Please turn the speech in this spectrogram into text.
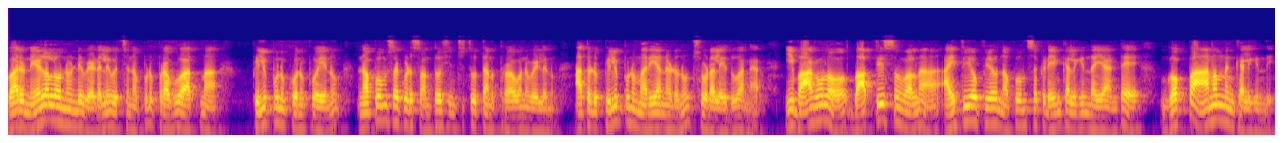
వారు నీళ్ళలో నుండి వెడలి వచ్చినప్పుడు ప్రభు ఆత్మ పిలుపును కొనిపోయెను. నపుంసకుడు సంతోషించుతూ తన త్రోవను వెళ్ళెను. అతడు పిలుపును మరి అన్నడును చూడలేదు అన్నారు. ఈ భాగంలో బాప్తీసం వలన ఐథియోపియో నపుంసకుడు ఏం కలిగిందయ్యా అంటే గొప్ప ఆనందం కలిగింది.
